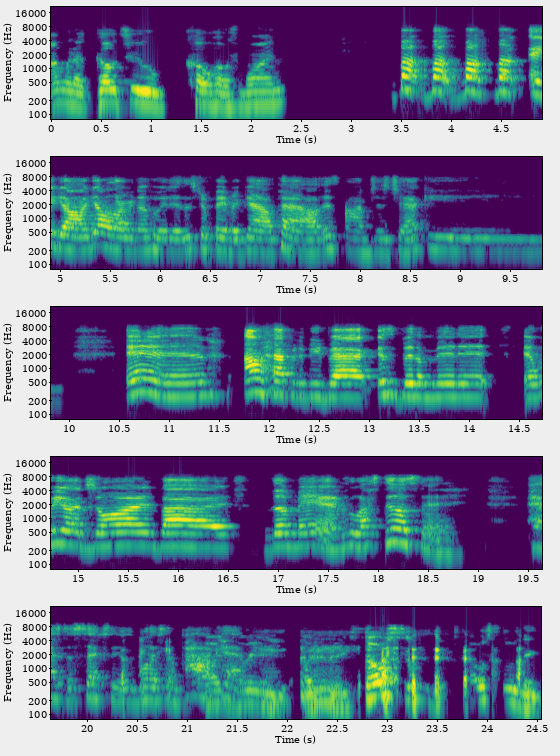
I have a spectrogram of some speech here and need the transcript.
I'm going to go to co host one. Buck, buck, buck, buck. Hey, y'all. Y'all already know who it is. It's your favorite gal pal. It's I'm just Jackie. And I'm happy to be back. It's been a minute. And we are joined by the man who I still say has the sexiest voice in podcasting. Agreed. Agreed. So soothing. So soothing.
